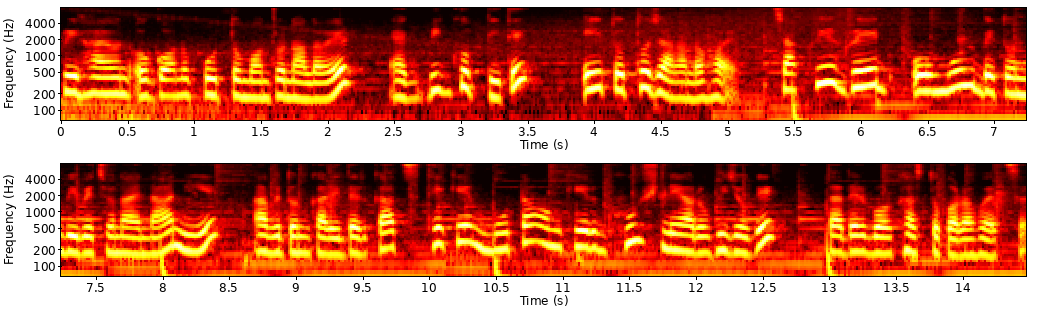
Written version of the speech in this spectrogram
গৃহায়ন ও গণপূর্ত মন্ত্রণালয়ের এক বিজ্ঞপ্তিতে এই তথ্য জানানো হয়। চাকরির গ্রেড ও মূল বেতন বিবেচনায় না নিয়ে আবেদনকারীদের কাছ থেকে মোটা অঙ্কের ঘুষ নেয়ার অভিযোগে তাদের বরখাস্ত করা হয়েছে।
